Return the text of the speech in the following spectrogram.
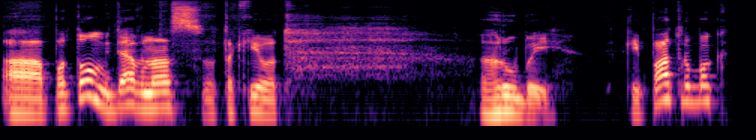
А потім йде в нас такий от грубий такий патрубок,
